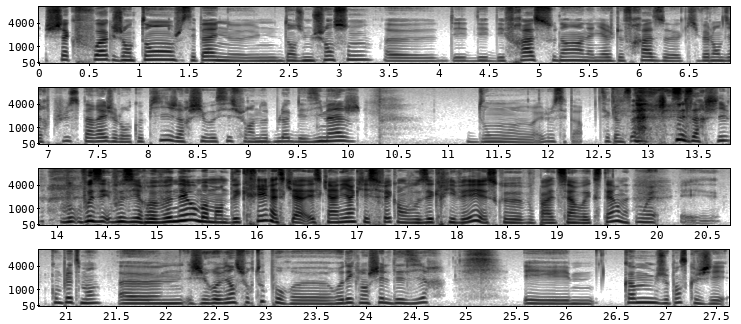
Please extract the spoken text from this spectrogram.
Chaque fois que j'entends, je sais pas, une, une- dans une chanson, euh, des, des- des phrases, soudain un alliage de phrases euh, qui veulent en dire plus, pareil, je le recopie. J'archive aussi sur un autre blog des images dont, euh, ouais, je sais pas, c'est comme ça, je les archive. Vous, vous, y, vous y revenez au moment d'écrire? Est-ce qu'il y, a- est-ce qu'il y a un lien qui se fait quand vous écrivez? Est-ce que vous parlez de cerveau externe? Ouais. Et- Complètement. Euh, J'y reviens surtout pour redéclencher le désir. Et comme je pense que j'ai,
